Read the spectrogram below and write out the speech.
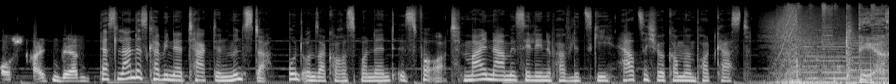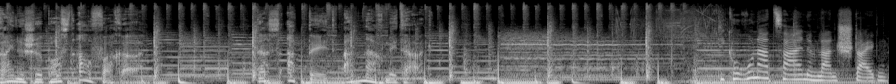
rausstreichen werden. Das Landeskabinett tagt in Münster und unser Korrespondent ist vor Ort. Mein Name ist Helene Pawlitzki. Herzlich willkommen im Podcast. Der Rheinische Post Aufwacher. Das Update am Nachmittag. Die Corona-Zahlen im Land steigen.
